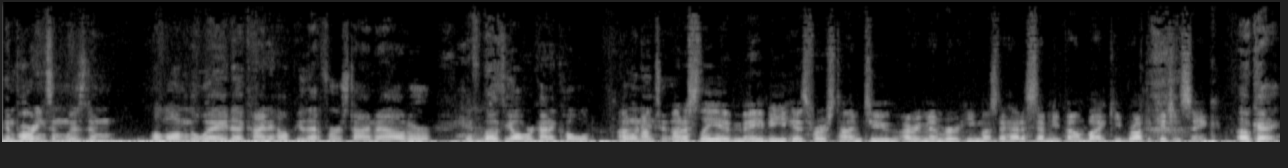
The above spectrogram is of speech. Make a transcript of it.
imparting some wisdom along the way to kind of help you that first time out, or if both y'all were kind of cold going into it. Honestly, it may be his first time too. I remember he must have had a 70 pound bike. He brought the kitchen sink. Okay.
